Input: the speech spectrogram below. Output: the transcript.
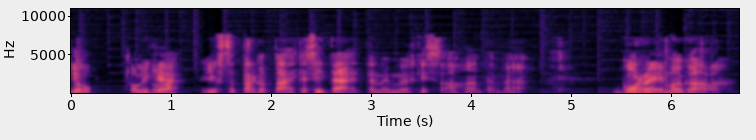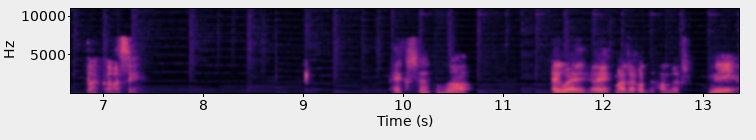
Juu, se oli Mikä kyllä. Just se tarkoittaa ehkä sitä, että me myöskin saadaan tämä Gorei Magala takaisin Eikö se tota... Ei ei, ei, mä sekoitin, anteeksi. Niin,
